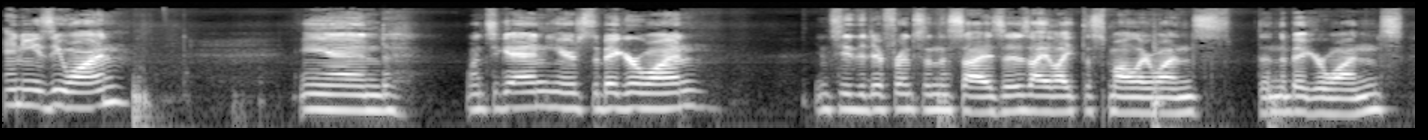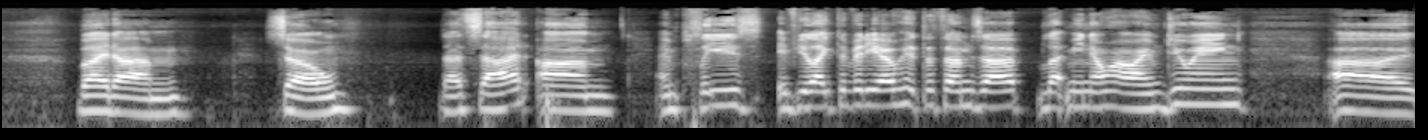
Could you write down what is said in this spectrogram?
and easy one. And once again, here's the bigger one. You can see the difference in the sizes. I like the smaller ones than the bigger ones. But, um, so, that's that. Um, and please, if you like the video, hit the thumbs up. Let me know how I'm doing uh,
